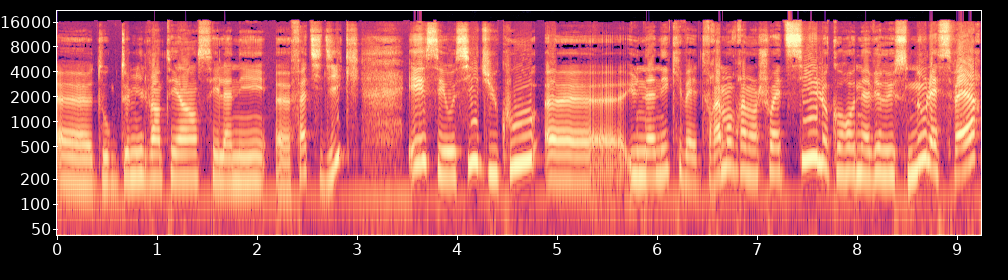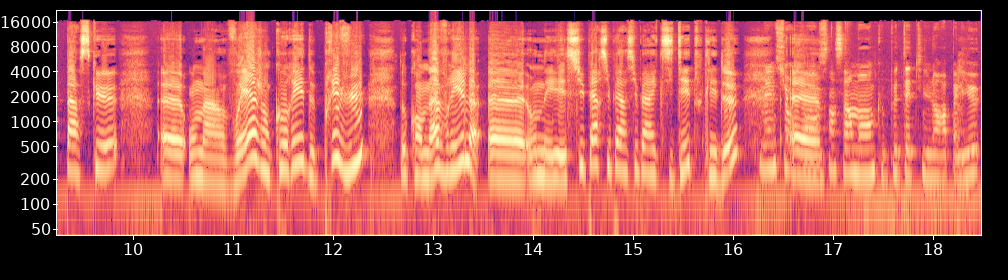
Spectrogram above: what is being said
Euh, donc 2021 c'est l'année fatidique et c'est aussi du coup une année qui va être vraiment vraiment chouette si le coronavirus nous laisse faire parce que on a un voyage en Corée de prévu, donc en avril, on est super super super excités toutes les deux. Même si on pense sincèrement que peut-être il n'aura pas lieu.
